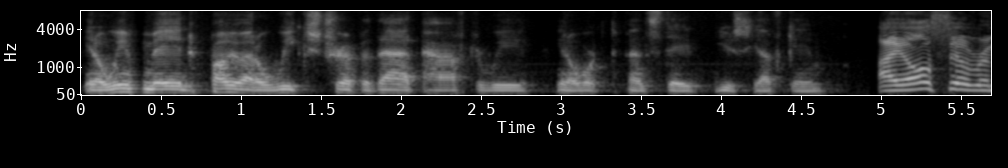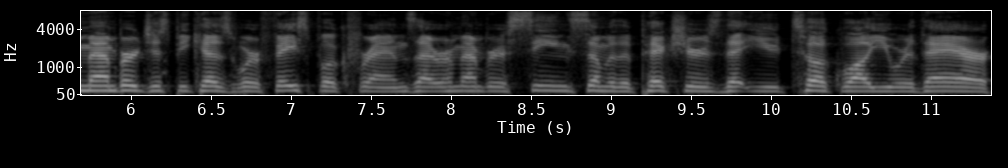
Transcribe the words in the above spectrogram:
you know we made probably about a week's trip of that after we you know worked the penn state ucf game I also remember, just because we're Facebook friends, I remember seeing some of the pictures that you took while you were there,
